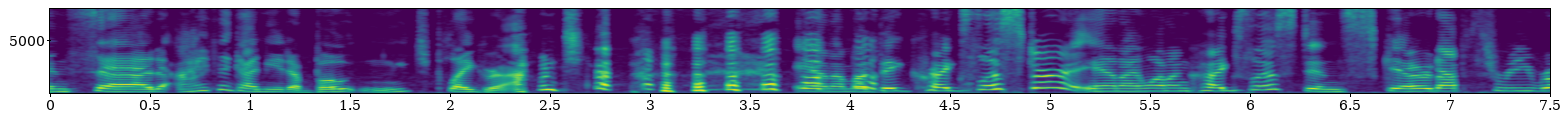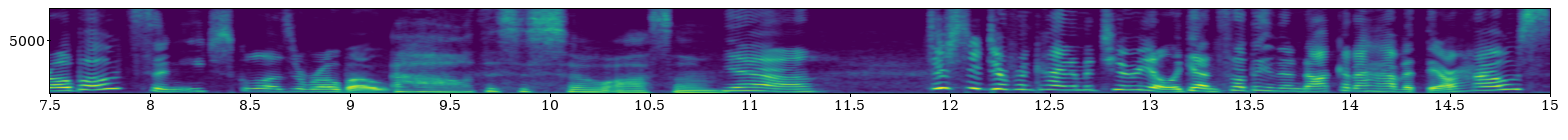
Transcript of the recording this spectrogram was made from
and said, "I think I need a boat in each playground." and I'm a big Craigslister, and I went on Craigslist and scared up three rowboats, and each school has a rowboat. Oh, this is so awesome. Yeah. Just a different kind of material. Again, something they're not going to have at their house.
